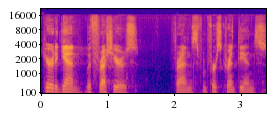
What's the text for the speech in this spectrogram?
Hear it again with fresh ears, friends, from 1 Corinthians.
